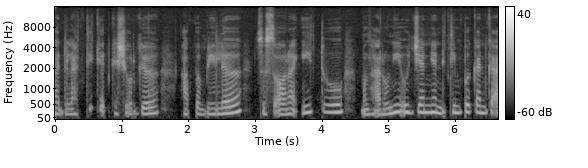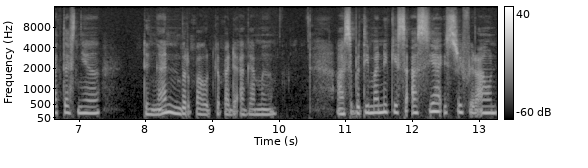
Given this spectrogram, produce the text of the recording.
adalah tiket ke syurga apabila seseorang itu mengharungi ujian yang ditimpakan ke atasnya dengan berpaut kepada agama. Ha, seperti mana kisah Asia isteri Firaun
